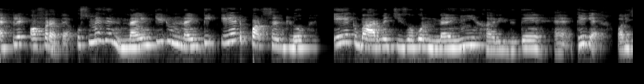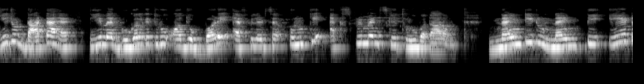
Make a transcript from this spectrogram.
एफिलेट ऑफ़र रहता है, उसमें से 90 टू 98 परसेंट लोग एक बार में चीज़ों को नहीं खरीदते हैं, ठीक है? और ये जो डाटा है, ये मैं गूगल के थ्रू और जो बड़े एफिलेट्स हैं, उनके एक्सपेरिमेंट्स के थ्रू बता रहा हूँ। 90 टू 98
